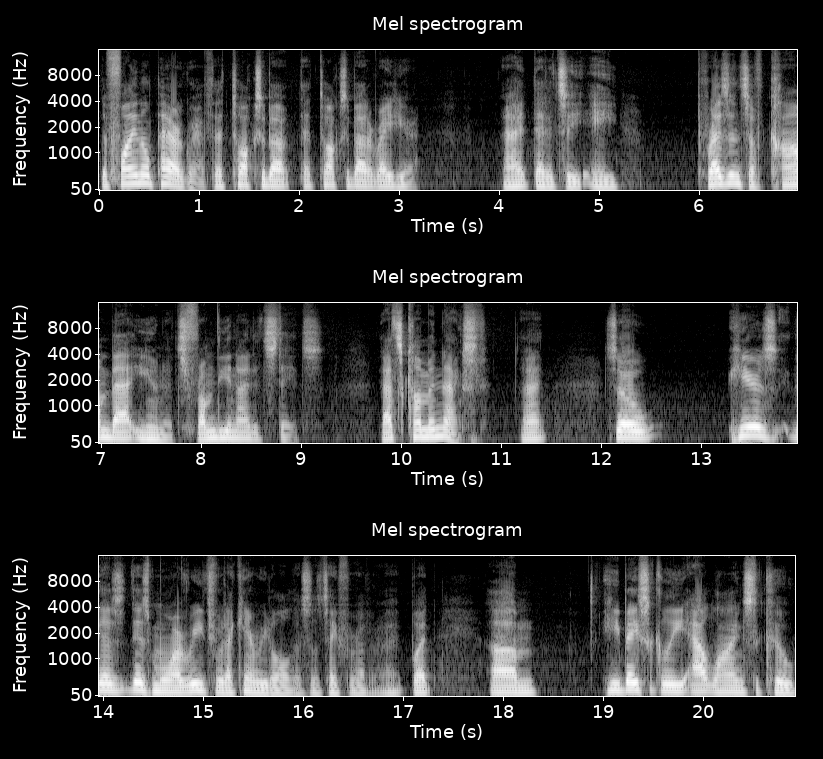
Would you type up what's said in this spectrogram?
The final paragraph that talks about that talks about it right here. Right? That it's a, a presence of combat units from the United States. That's coming next. Right? So here's there's there's more. I read through it. I can't read all this. It'll take forever, right? But um, he basically outlines the coup.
